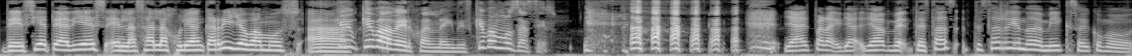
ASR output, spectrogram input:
de 7 a 10 en la sala Julián Carrillo. Vamos a... ¿Qué, qué va a haber, Juan Lainez? ¿Qué vamos a hacer? ya es para ya ya te estás te estás riendo de mí que soy como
